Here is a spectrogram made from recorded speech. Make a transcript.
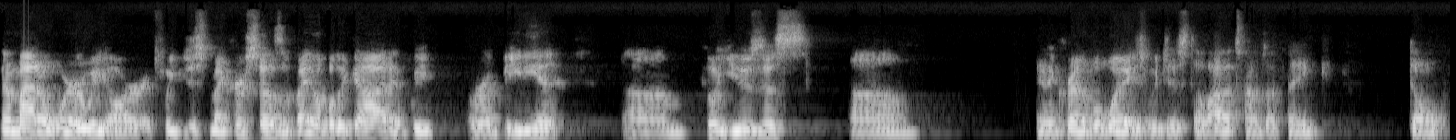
no matter where we are, if we just make ourselves available to God and we are obedient, um, He'll use us um, in incredible ways. We just a lot of times I think don't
